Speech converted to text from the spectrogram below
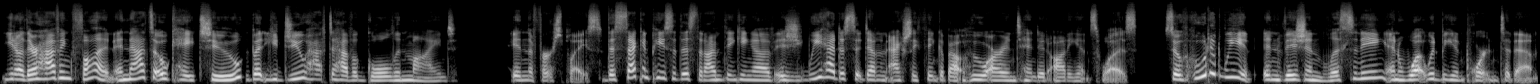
you know, they're having fun and that's okay too. But you do have to have a goal in mind in the first place. The second piece of this that I'm thinking of is we had to sit down and actually think about who our intended audience was. So, who did we envision listening and what would be important to them?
